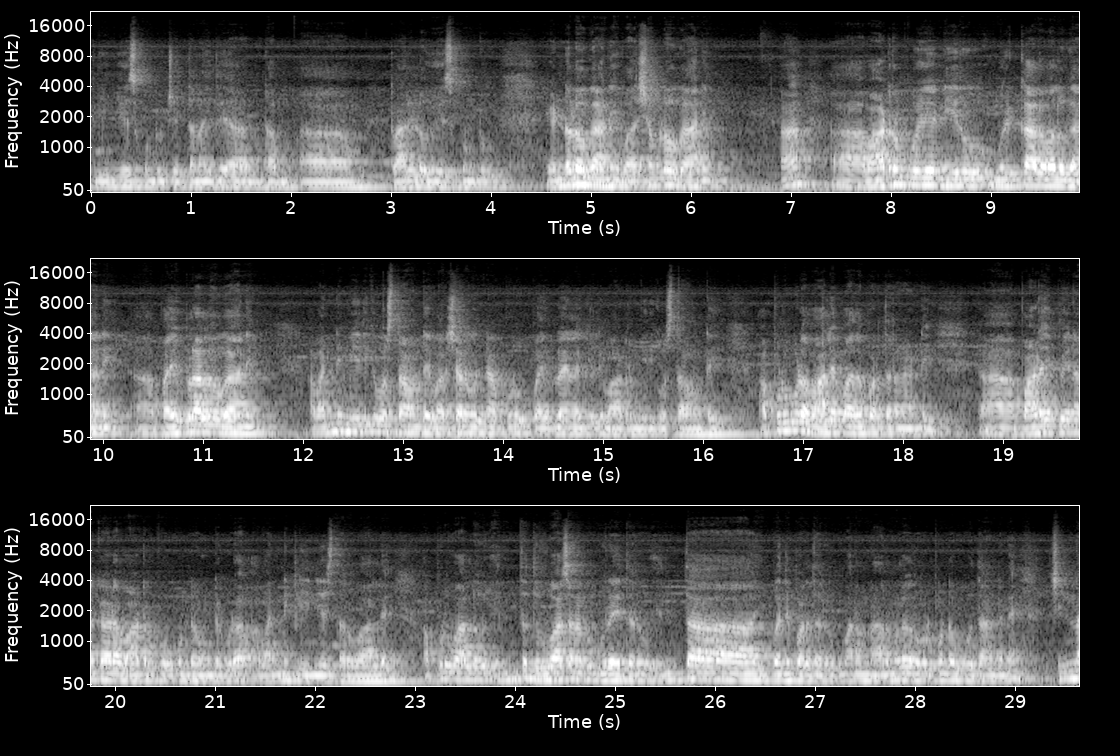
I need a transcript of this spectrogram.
క్లీన్ చేసుకుంటూ చెత్తనైతే ఆ ట్రాలీలో వేసుకుంటూ ఎండలో కానీ వర్షంలో కానీ వాటర్ పోయే నీరు మురికి కాలువలు కానీ పైపులలో కానీ అవన్నీ మీదికి వస్తూ ఉంటాయి. వర్షాలు కొట్టినప్పుడు పైప్ లైన్లోకి వెళ్ళి వాటర్ మీదికి వస్తూ ఉంటాయి. అప్పుడు కూడా వాళ్ళే బాధపడతారనండి. పాడైపోయిన కాడ వాటర్ పోకుండా ఉంటే కూడా అవన్నీ క్లీన్ చేస్తారు వాళ్ళే. అప్పుడు వాళ్ళు ఎంత దుర్వాసనకు గురవుతారు ఎంత ఇబ్బంది పడతారు. మనం నార్మల్గా రోడ్ పంట పోతా అంటేనే చిన్న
